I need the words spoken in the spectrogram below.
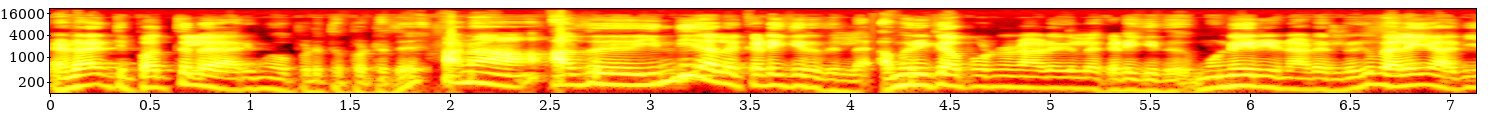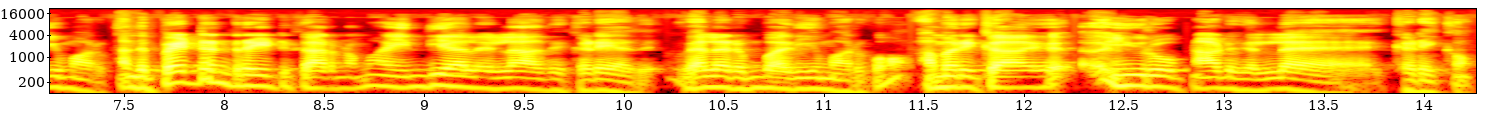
ரெண்டாயிரத்தி பத்தில் அறிமுகப்படுத்தப்பட்டது. ஆனால் அது இந்தியாவில் கிடைக்கிறது இல்லை அமெரிக்கா போன்ற நாடுகளில் கிடைக்கிது. முன்னேறிய நாடுகளுக்கு விலையும் அதிகமாக இருக்கும். அந்த பேட்டன் ரேட்டு காரணமாக இந்தியாவில் எல்லாம் அது கிடையாது. விலை ரொம்ப அதிகமாக இருக்கும். அமெரிக்கா யூரோப் நாடுகளில் கிடைக்கும்.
